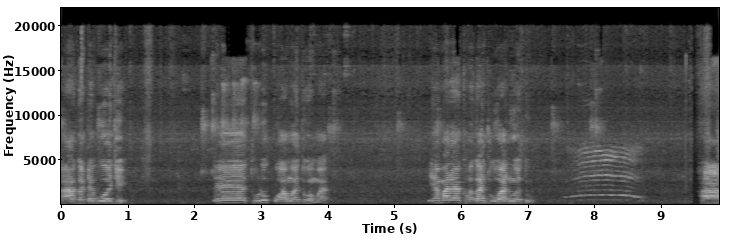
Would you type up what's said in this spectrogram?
હા ઘટે ભુવજી. એ થોડું કોમ હતું અમારે. એ અમારે ખગાન જોવાનું હતું. હા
